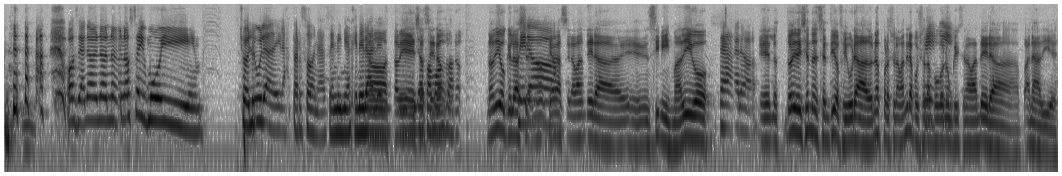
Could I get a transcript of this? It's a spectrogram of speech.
o sea, no, no, no, no soy muy cholula de las personas en líneas generales. No, está bien, ya sé. No- no digo que lo Pero- no, que hagas la bandera eh, en sí misma, digo, Claro. eh, lo estoy diciendo en sentido figurado, no es por hacer una bandera, porque yo Sí, tampoco sí. nunca hice una bandera a nadie.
